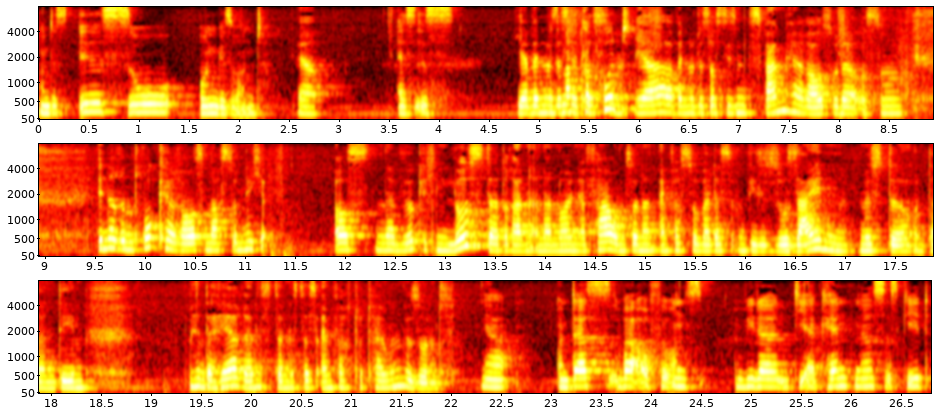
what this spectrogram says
Und es ist so ungesund. Ja. Es ist. Ja, wenn du das macht kaputt. Dem, ja, wenn du das aus diesem Zwang heraus oder aus dem inneren Druck heraus machst und nicht aus einer wirklichen Lust daran, an einer neuen Erfahrung, sondern einfach so, weil das irgendwie so sein müsste und dann dem hinterher rennst, dann ist das einfach total ungesund. Ja, und das war auch für uns wieder die Erkenntnis, es geht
